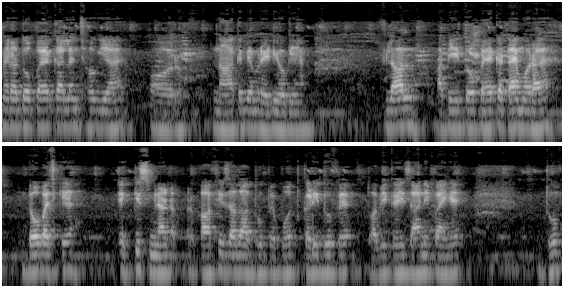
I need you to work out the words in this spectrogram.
मेरा दोपहर का लंच हो गया है और नहा के भी हम रेडी हो गए हैं। फ़िलहाल अभी दोपहर का टाइम हो रहा है, दो बज के इक्कीस मिनट और काफ़ी ज़्यादा धूप है, बहुत कड़ी धूप है तो अभी कहीं जा नहीं पाएँगे। धूप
